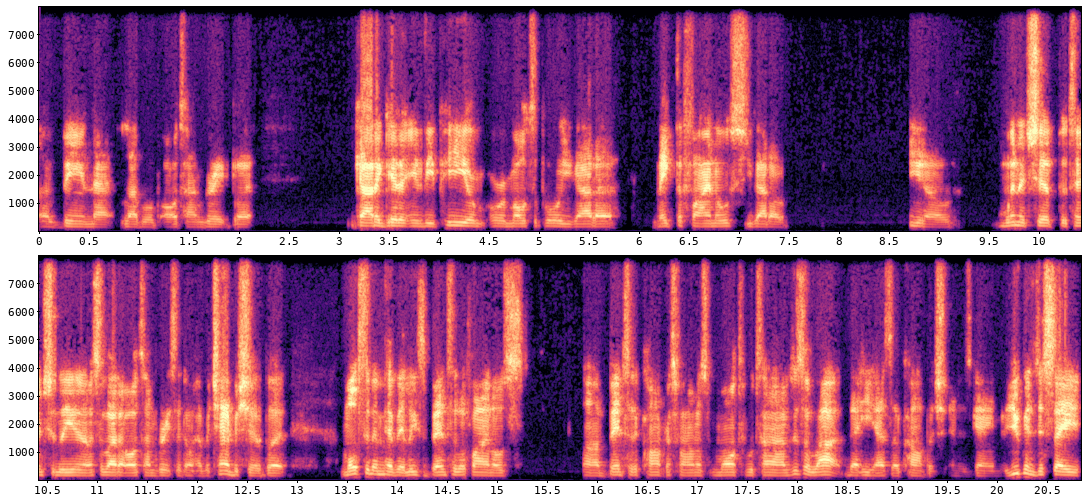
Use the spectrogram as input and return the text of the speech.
of being that level of all time great. But got to get an MVP or, or multiple. You got to make the finals. You got to, you know, win a chip potentially. You know, it's a lot of all time greats that don't have a championship, but most of them have at least been to the finals, um, been to the conference finals multiple times. There's a lot that he has to accomplish in his game. You can just say,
